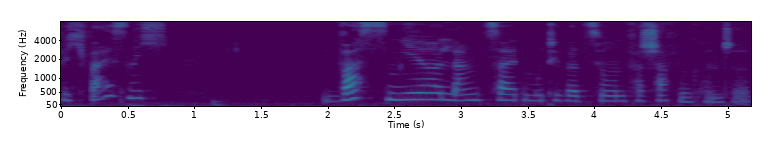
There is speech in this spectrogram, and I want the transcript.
ich weiß nicht, was mir Langzeitmotivation verschaffen könnte.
